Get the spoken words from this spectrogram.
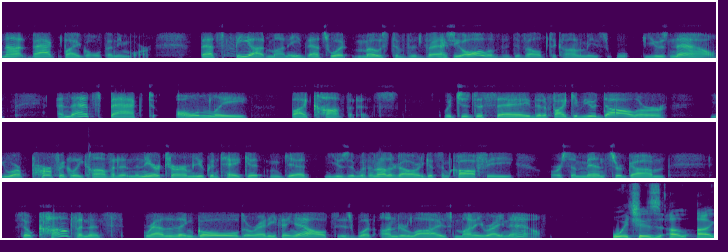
not backed by gold anymore. That's fiat money. That's what most of the, actually all of the developed economies use now. And that's backed only by confidence, which is to say that if I give you a dollar, you are perfectly confident in the near term you can take it and get use it with another dollar to get some coffee or some mints or gum. So confidence rather than gold or anything else is what underlies money right now. Which is, a, a,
